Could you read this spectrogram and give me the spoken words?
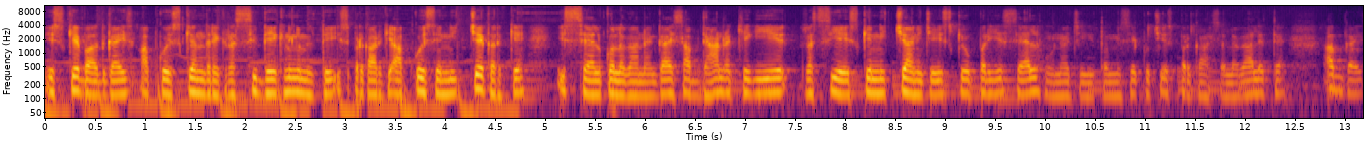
इसके बाद गाइस आपको इसके अंदर एक रस्सी देखने को मिलती है, इस प्रकार की आपको इसे नीचे करके इस सेल को लगाना है। गाइस आप ध्यान रखिए कि ये रस्सी है, इसके नीचे आनी चाहिए, इसके ऊपर ये सेल होना चाहिए। तो हम इसे कुछ इस प्रकार से लगा लेते हैं। अब गाइस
